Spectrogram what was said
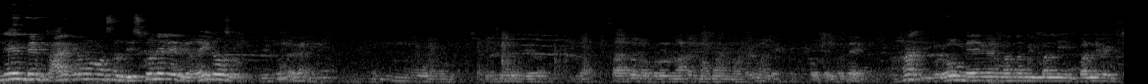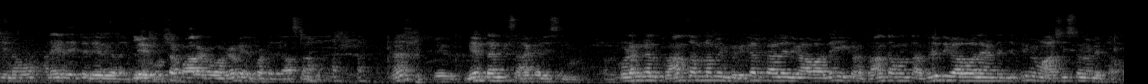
లేదు మేము కార్యక్రమం అసలు తీసుకోనే లేదు కదా ఈరోజు. ఇప్పుడు మేమేమన్నా మిమ్మల్ని ఇబ్బంది పెట్టినాం అనేది అయితే లేదు కదా. లేదు. పుట్ట పాలక వర్గం ఏర్పడ్డది రాష్ట్రంలో. ఆ? మేము దానికి సహకరిస్తున్నాం. కొడంగల్ ప్రాంతంలో మేము మెడికల్ కాలేజ్ కావాలి ఇక్కడ ప్రాంతం అంతా అభివృద్ధి కావాలి అంటే చెప్పి మేము ఆశిస్తున్నామే తప్ప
